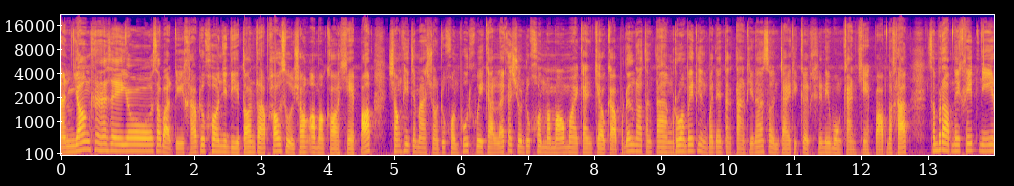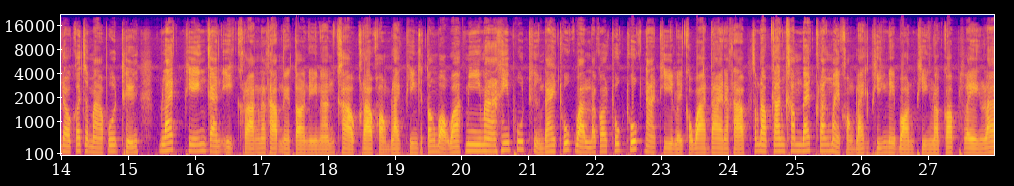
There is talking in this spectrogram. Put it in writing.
อันยองฮาเซโย สวัสดีครับทุกคนยินดีต้อนรับเข้าสู่ช่องอมกเคป๊อปช่องที่จะมาชวนทุกคนพูดคุยกัน และก็ชวนทุกคนมาเมาส์มอยกันเกี่ยวกับเรื่องราวต่างๆ รวมไปถึงประเด็นต่างๆ ที่น่าสนใจที่เกิดขึ้นในวงการเคป๊อปนะครับสำหรับในคลิปนี้เราก็จะมาพูดถึง Blackpink กันอีกครั้งนะครับ ในตอนนี้นั้นข่าวคราวของ Blackpink จะต้องบอกว่ามีมาให้พูดถึงได้ทุกวันแล้วก็ทุกๆ นาทีเลยก็ว่าได้นะครับสำหรับการคัมแบ็กครั้งใหม่ของ Blackpink ในบอลพิงแล้วก็เพลงล่า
